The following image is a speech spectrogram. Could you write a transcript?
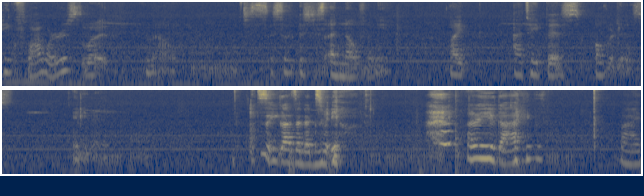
pink flowers, but no. Just, it's, a, it's just a no for me. Like, I take this over this any day. See you guys in the next video. Love you guys. Bye.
